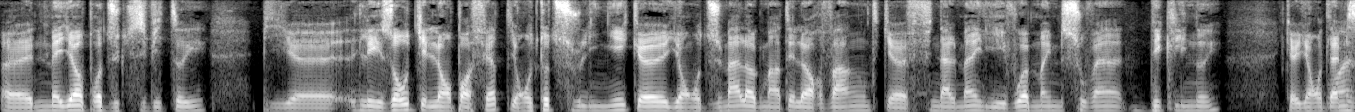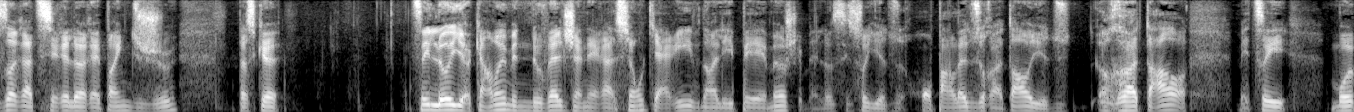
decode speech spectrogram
une meilleure productivité. Puis euh, les autres qui ne l'ont pas fait, ils ont tous souligné qu'ils ont du mal à augmenter leurs ventes, que finalement, ils les voient même souvent décliner, qu'ils ont de la Ouais. misère à tirer leur épingle du jeu. Parce que, tu sais, là, il y a quand même une nouvelle génération qui arrive dans les PME. Je dis, ben là, c'est ça, il y a du- on parlait du retard, il y a du retard. Mais tu sais, moi,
